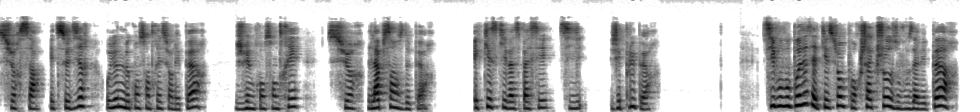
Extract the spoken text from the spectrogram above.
sur ça et de se dire, au lieu de me concentrer sur les peurs, je vais me concentrer sur l'absence de peur. Et qu'est-ce qui va se passer si j'ai plus peur? Si vous vous posez cette question pour chaque chose où vous avez peur,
